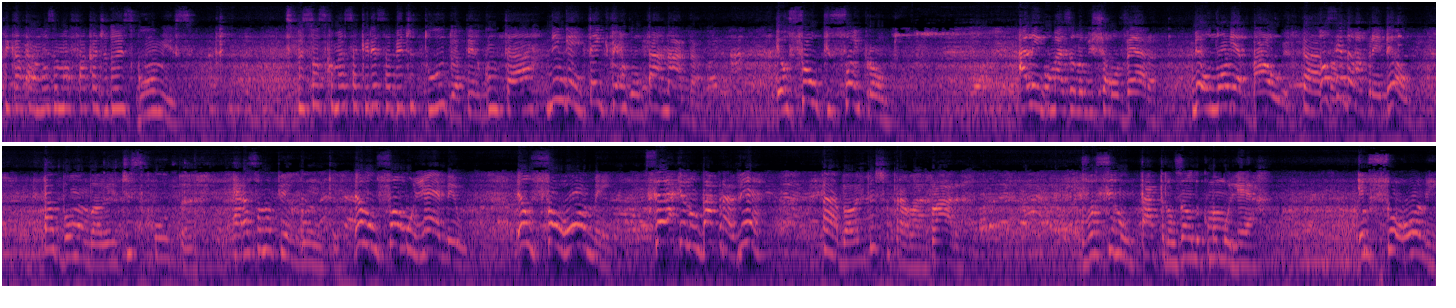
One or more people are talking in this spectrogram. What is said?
Ficar famosa é uma faca de dois gumes. As pessoas começam a querer saber de tudo, a perguntar. Ninguém tem que perguntar nada. Eu sou o que sou e pronto. Além do mais, eu não me chamo Vera. Meu nome é Bauer. Tá, Você ainda não aprendeu? Tá bom, Bauer, desculpa. Era só uma pergunta. Eu não sou mulher, meu. Eu sou homem. Será que não dá pra ver? Tá, Bauer, deixa pra lá. Clara, você não tá transando com uma mulher. Eu sou homem.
